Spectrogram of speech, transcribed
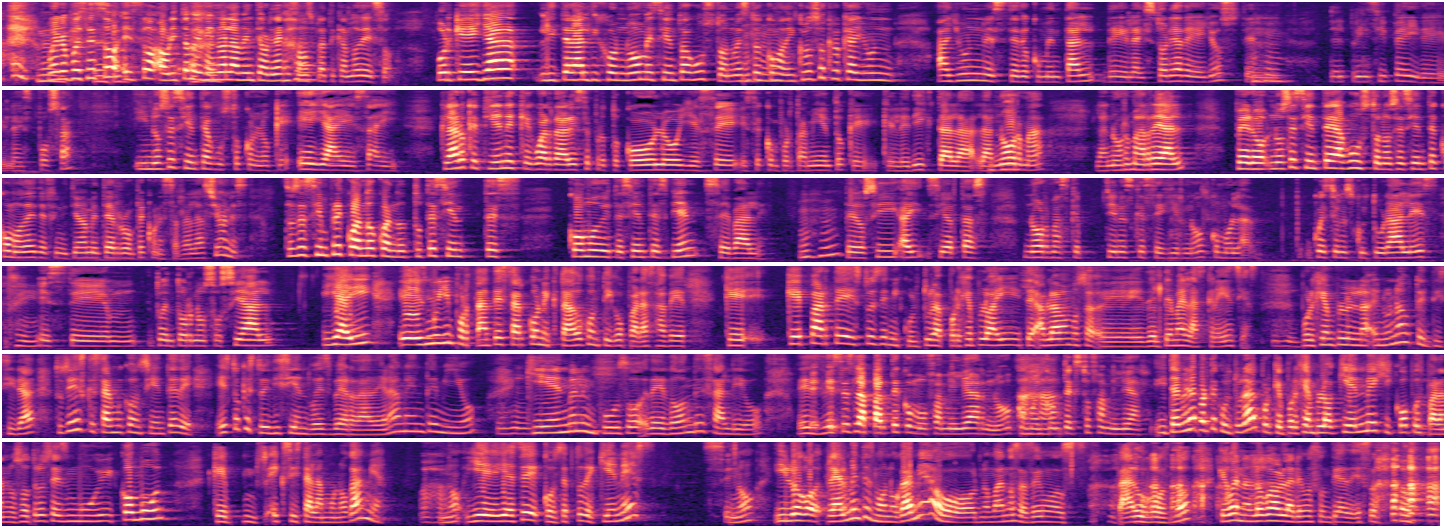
bueno, pues eso, eso ahorita me vino a la mente ahorita que estamos platicando de eso. Porque ella literal dijo, no me siento a gusto, no estoy cómoda. Incluso creo que hay un, hay un este, documental de la historia de ellos, del, del príncipe y de la esposa, y no se siente a gusto con lo que ella es ahí. Claro que tiene que guardar ese protocolo y ese, ese comportamiento que, que le dicta la, la norma, la norma real, pero no se siente a gusto, no se siente cómoda y definitivamente rompe con estas relaciones. Entonces, siempre y cuando, cuando tú te sientes cómodo y te sientes bien, se vale. Pero sí hay ciertas normas que tienes que seguir, ¿no? Como las cuestiones culturales, este, mm, tu entorno social. Y ahí es muy importante estar conectado contigo para saber que qué parte esto es de mi cultura. Por ejemplo, ahí te, hablábamos eh, del tema de las creencias. Por ejemplo, en, una autenticidad, tú tienes que estar muy consciente de esto que estoy diciendo es verdaderamente mío, quién me lo impuso, de dónde salió. E, esa es la parte como familiar, ¿no? Como el contexto familiar. Y también la parte cultural, porque por ejemplo, aquí en México, pues para nosotros es muy común que pues, exista la monogamia. ¿no? y ese concepto de quién es, ¿no? Y luego, ¿realmente es monogamia o nomás nos hacemos tarugos, no? que bueno, luego hablaremos un día de eso,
